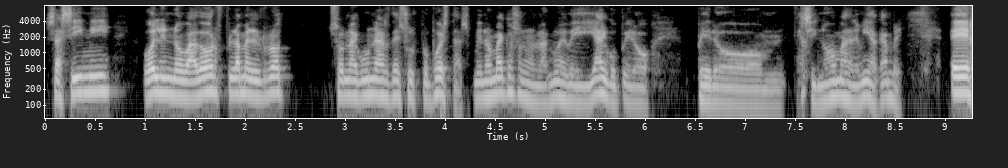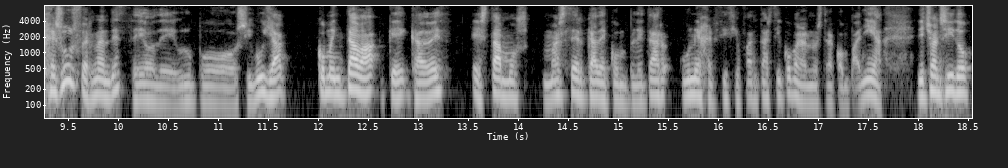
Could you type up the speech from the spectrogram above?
sashimi o el innovador Flamel Rot son algunas de sus propuestas. Menos mal que son las nueve y algo, pero, pero mm, si no, madre mía, qué hambre. Eh, Jesús Fernández, CEO de Grupo Shibuya, comentaba que cada vez estamos más cerca de completar un ejercicio fantástico para nuestra compañía. De hecho, han sido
